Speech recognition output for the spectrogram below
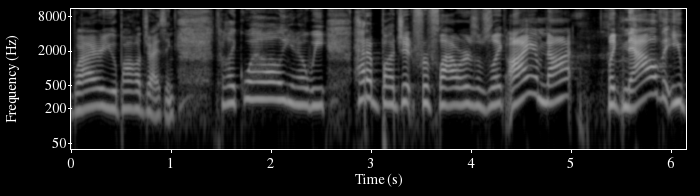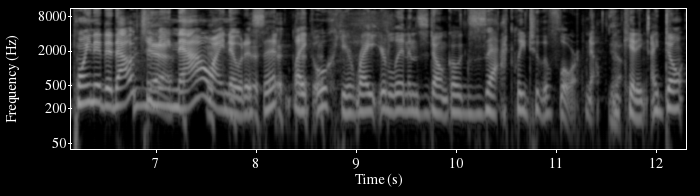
Why are you apologizing?" They're like, "Well, you know, we had a budget for flowers." I was like, "I am not." Like now that you pointed it out to Yeah. me, now I notice it. Like, oh, you're right. Your linens don't go exactly to the floor. No, I'm kidding. I don't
